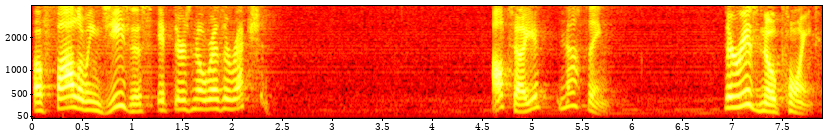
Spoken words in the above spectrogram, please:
of following Jesus if there's no resurrection? I'll tell you, nothing. There is no point.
